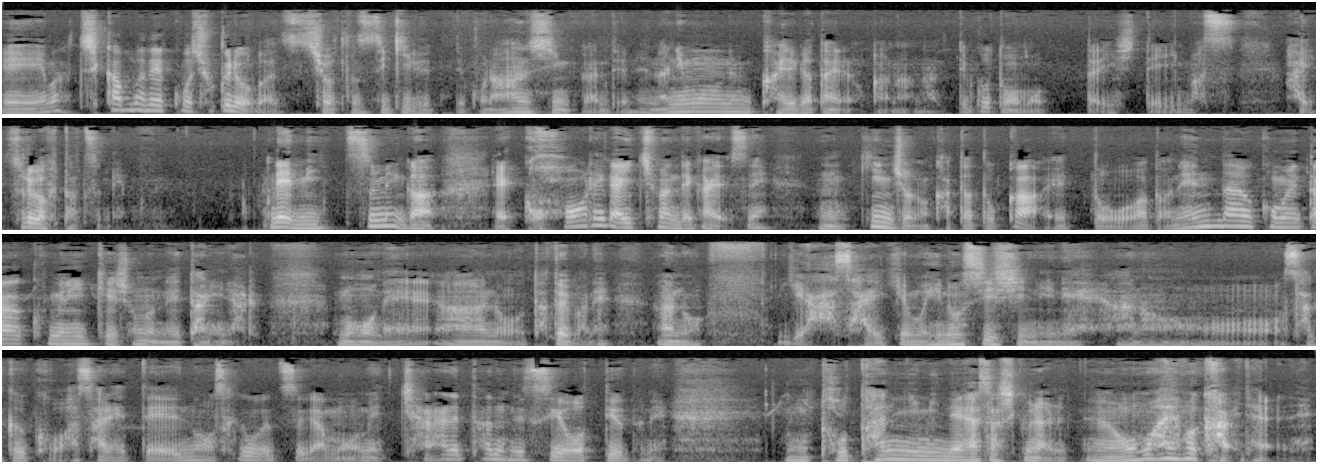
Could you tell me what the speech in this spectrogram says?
えー、まあ、近場でこう食料が調達できるって、この安心感でね、何者にも変え難いのかななんていうことを思ったりしています。はい、それが2つ目。で、三つ目が、え、これが一番でかいですね。うん、近所の方とか、えっと、あと年代を込めたコミュニケーションのネタになる。もうね、あの、例えばね、あの、いや、最近もイノシシにね、あのー、柵壊されて農作物がもうめっちゃられたんですよって言うとね、もう途端にみんな優しくなる。お前もかみたいなね。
